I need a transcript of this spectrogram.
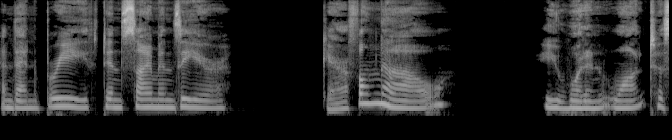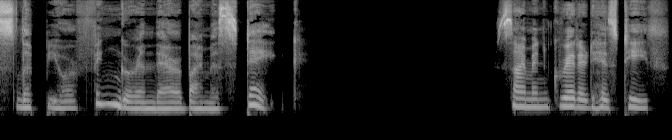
and then breathed in Simon's ear. Careful now. You wouldn't want to slip your finger in there by mistake. Simon gritted his teeth.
